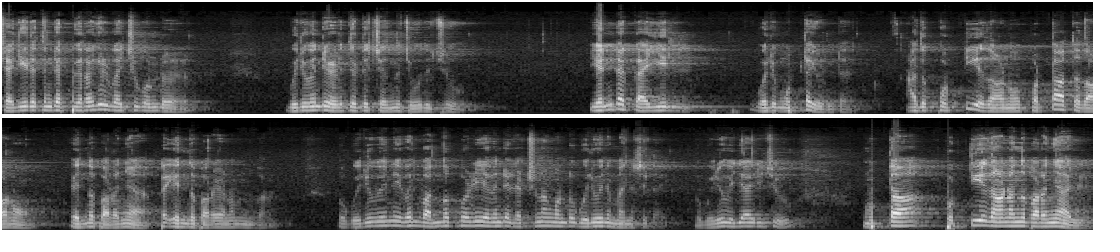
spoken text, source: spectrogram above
ശരീരത്തിന്റെ പിറകിൽ വെച്ചുകൊണ്ട് ഗുരുവിന്റെ എടുത്തിട്ട് ചെന്ന് ചോദിച്ചു എന്റെ കയ്യിൽ ഒരു മുട്ടയുണ്ട്. അത് പൊട്ടിയതാണോ പൊട്ടാത്തതാണോ എന്ന് പറഞ്ഞ് എന്ന് പറയണം എന്ന് പറഞ്ഞു. അപ്പോൾ ഗുരുവിന് ഇവൻ വന്നപ്പോഴേ അവന്റെ ലക്ഷണം കൊണ്ട് ഗുരുവിന് മനസ്സിലായി. ഗുരു വിചാരിച്ചു മുട്ട പൊട്ടിയതാണെന്ന് പറഞ്ഞാൽ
